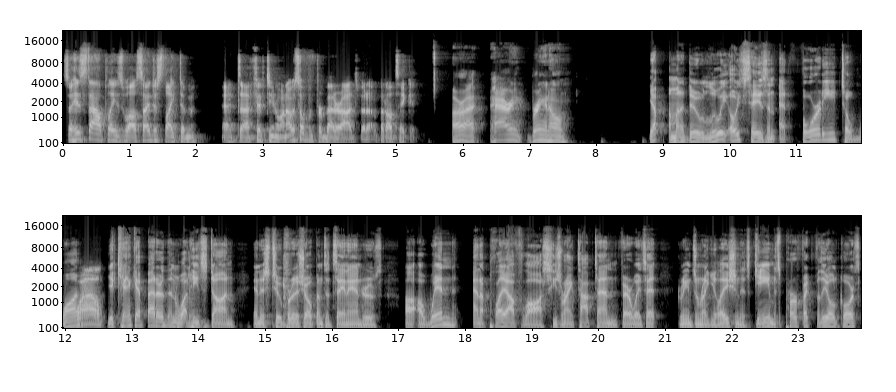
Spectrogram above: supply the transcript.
So his style plays well. So I just liked him at uh, 15 to one. I was hoping for better odds, but uh, but I'll take it. All right, Harry, bring it home. Yep, I'm going to do Louis Oosthuizen at 40 to 1. Wow. You can't get better than what he's done in his two British Opens at St. Andrews. Uh, a win and a playoff loss. He's ranked top 10 in fairways hit, greens and regulation. His game is perfect for the old course.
